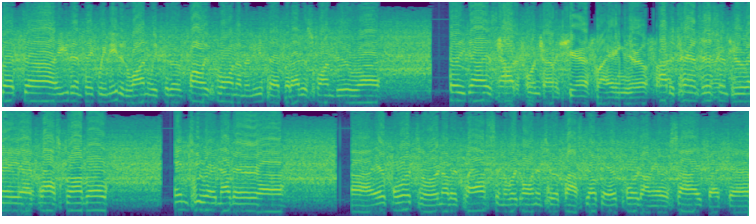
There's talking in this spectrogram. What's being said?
but uh, you didn't think we needed one. We could have probably flown underneath that, but I just wanted to uh, show you guys how to, Charlie Sierra, heading zero five. how to transition through a uh, Class Bravo into another uh, uh, airport or another class, and we're going into a Class Delta airport on the other side. But uh,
